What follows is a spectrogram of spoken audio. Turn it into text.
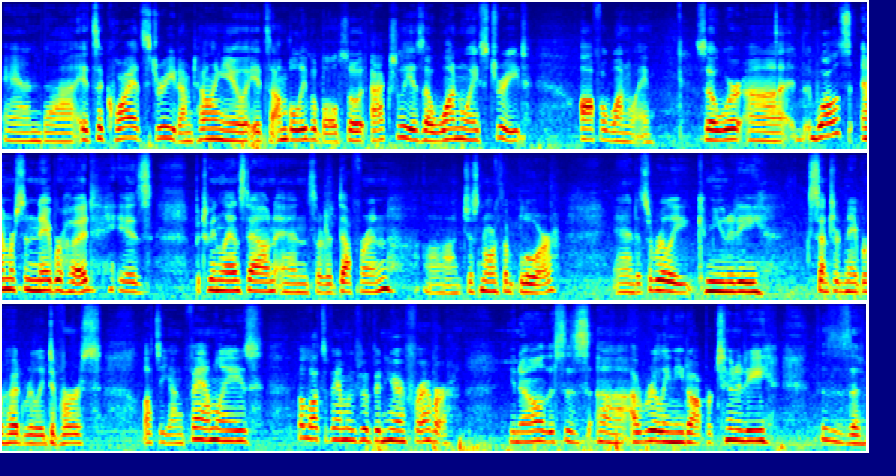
And uh, it's a quiet street. I'm telling you, it's unbelievable. So it actually is a one-way street off a one-way. So we're, uh, Wallace Emerson neighborhood is between Lansdowne and sort of Dufferin, uh, just north of Bloor. And it's a really community-centered neighborhood, really diverse, lots of young families, but lots of families who have been here forever. You know, this is uh, a really neat opportunity. This is a,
